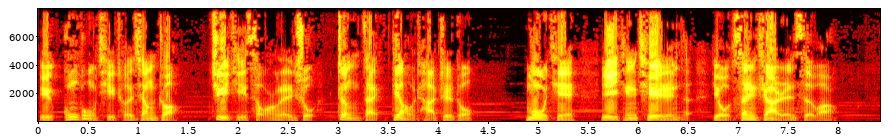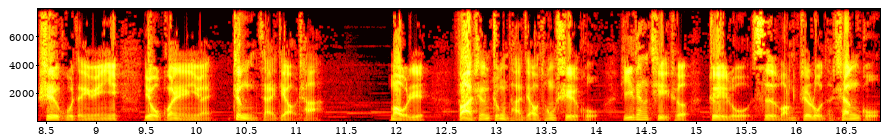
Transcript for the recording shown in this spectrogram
与公共汽车相撞，具体死亡人数正在调查之中。目前已经确认的有三十二人死亡，事故的原因有关人员正在调查。某日发生重大交通事故，一辆汽车坠入死亡之路的山谷，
